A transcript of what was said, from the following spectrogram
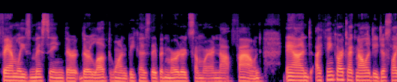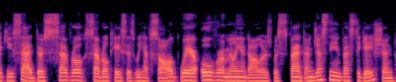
families missing their their loved one because they've been murdered somewhere and not found. And i think our technology just like you said there's several several cases we have solved where over a million dollars was spent on just the investigation.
